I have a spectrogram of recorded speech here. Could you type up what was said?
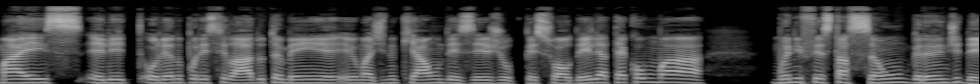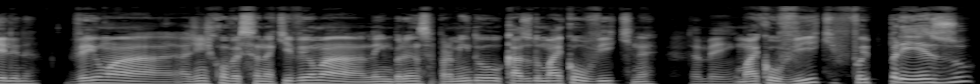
Mas ele, olhando por esse lado, também eu imagino que há um desejo pessoal dele, até como uma manifestação grande dele, né? Veio uma. A gente conversando aqui, veio uma lembrança pra mim do caso do Michael Vick, né? Também. O Michael Vick foi preso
